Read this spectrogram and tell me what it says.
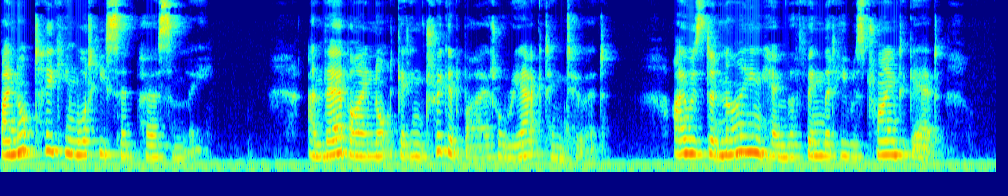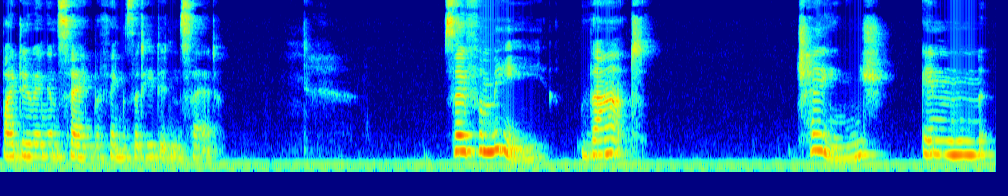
by not taking what he said personally and thereby not getting triggered by it or reacting to it, I was denying him the thing that he was trying to get by doing and saying the things that he did and said. So for me, that change in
